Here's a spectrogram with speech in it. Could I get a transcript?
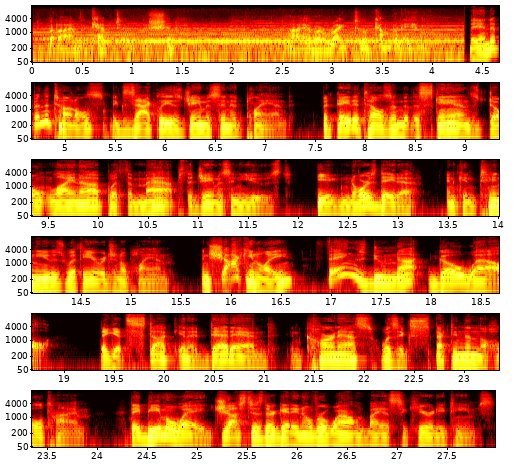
But I am the captain of the ship, and I have a right to accompany him. They end up in the tunnels, exactly as Jameson had planned. But Data tells him that the scans don't line up with the maps that Jameson used. He ignores Data and continues with the original plan. And shockingly, things do not go well. They get stuck in a dead end, and Karnas was expecting them the whole time. They beam away just as they're getting overwhelmed by his security teams.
